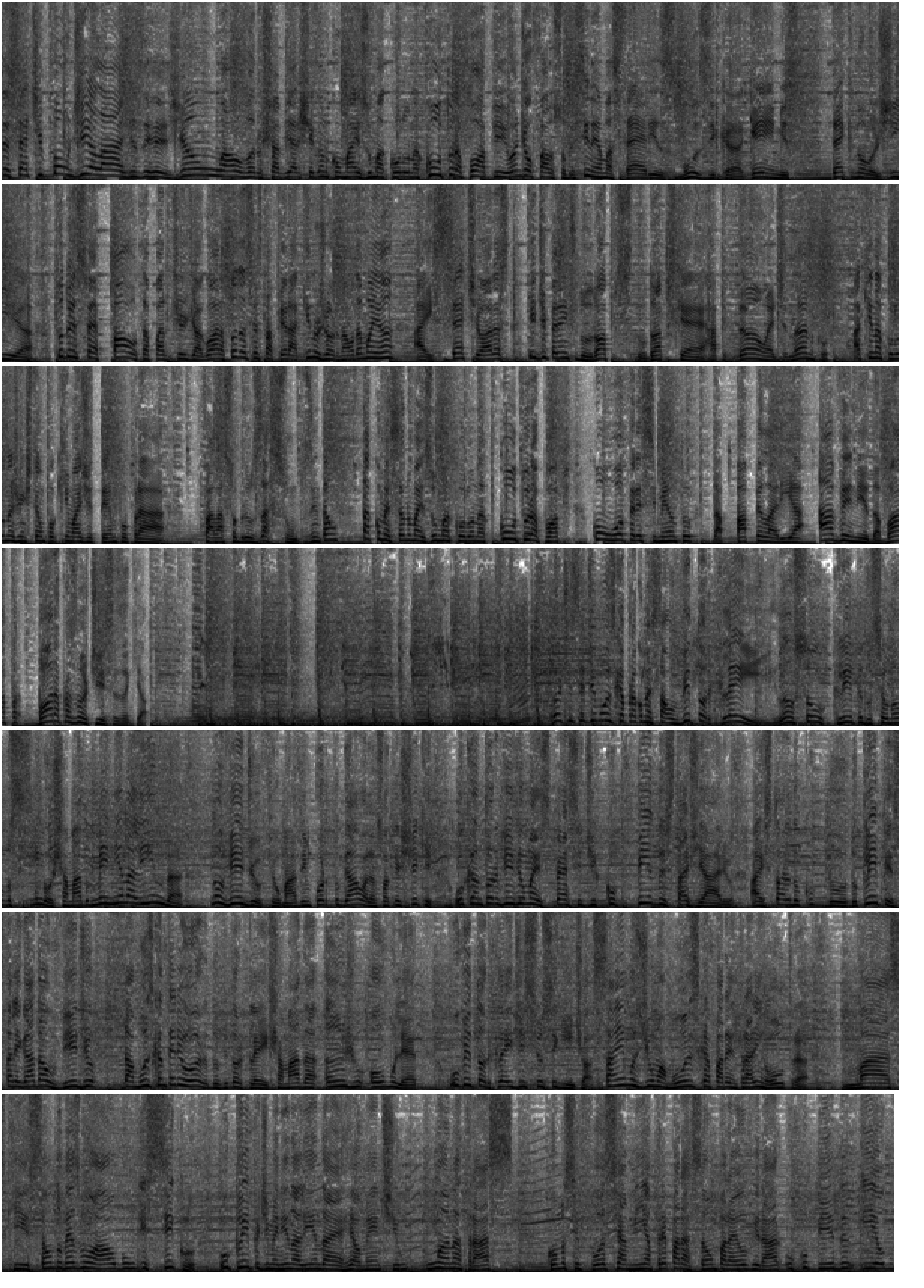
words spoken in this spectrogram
RC7, bom dia Lages e região. Álvaro Xavier chegando com mais uma coluna Cultura Pop, onde eu falo sobre cinema, séries, música, games, tecnologia. Tudo isso é pauta a partir de agora, toda sexta-feira aqui no Jornal da Manhã, às 7 horas. E diferente do Drops, do Drops que é rapidão, é dinâmico, aqui na coluna a gente tem um pouquinho mais de tempo para falar sobre os assuntos. Então, tá começando mais uma coluna Cultura Pop com o oferecimento da Papelaria Avenida. Bora, bora pras notícias aqui, ó. Notícia de música para começar. O Vitor Clay lançou o clipe do seu novo single chamado Menina Linda. No vídeo, filmado em Portugal, olha só que chique, o cantor vive uma espécie de cupido estagiário. A história do, do, do clipe está ligada ao vídeo da música anterior do Vitor Clay, chamada Anjo ou Mulher. O Vitor Clay disse o seguinte, ó, saímos de uma música para entrar em outra, mas que são do mesmo álbum e ciclo. O clipe de Menina Linda é realmente um, um ano atrás como se fosse a minha preparação para eu virar o Cupido e eu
